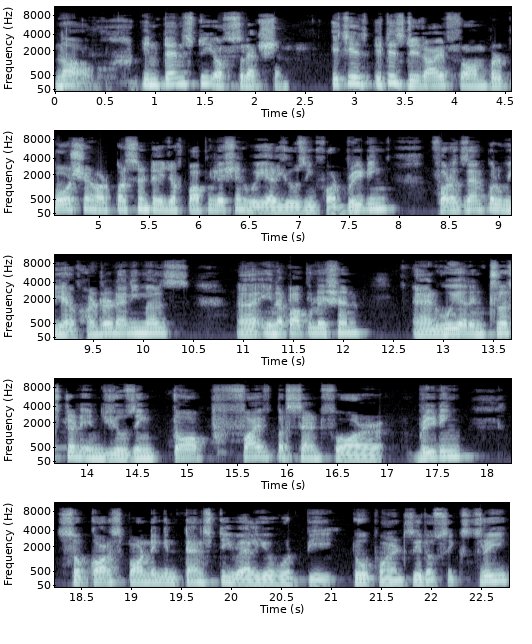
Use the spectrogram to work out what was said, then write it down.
Now, intensity of selection. It is, it is derived from proportion or percentage of population we are using for breeding. For example, we have 100 animals uh, in a population and we are interested in using top 5% for breeding. So corresponding intensity value would be 2.063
